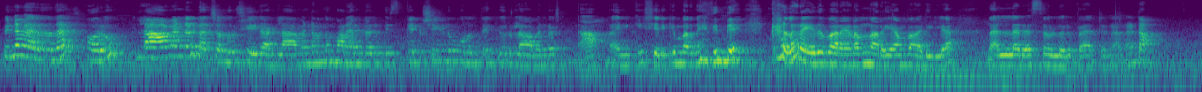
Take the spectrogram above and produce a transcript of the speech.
പിന്നെ വരുന്നത് ഒരു ലാവൻഡർ ടച്ച് ഉള്ള ഒരു ഷെയ്ഡാണ് ലാവൻഡർ എന്നും പറ്റില്ല. ഒരു ബിസ്ക്കറ്റ് ഷെയ്ഡ് പോലത്തേക്ക് ഒരു ലാവൻഡർ. ആ എനിക്ക് ശരിക്കും പറഞ്ഞാൽ ഇതിന്റെ കളർ ഏത് പറയണം എന്നറിയാൻ പാടില്ല. നല്ല രസമുള്ളൊരു പാറ്റേൺ ആണ് കേട്ടോ.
